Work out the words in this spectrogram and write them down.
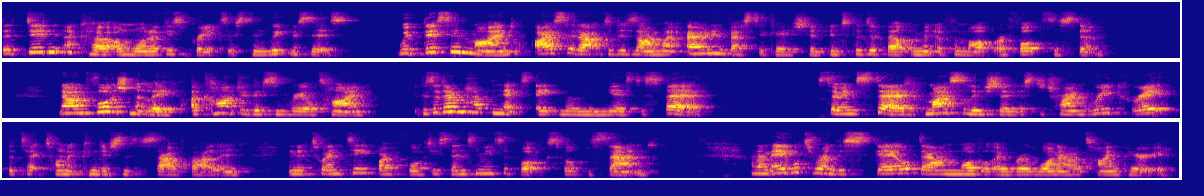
that didn't occur on one of these pre-existing weaknesses. With this in mind, I set out to design my own investigation into the development of the Marlborough fault system. Now, unfortunately, I can't do this in real time because I don't have the next 8 million years to spare. So instead, my solution is to try and recreate the tectonic conditions of South Island in a 20 by 40 centimetre box filled with sand. And I'm able to run this scaled down model over a one hour time period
